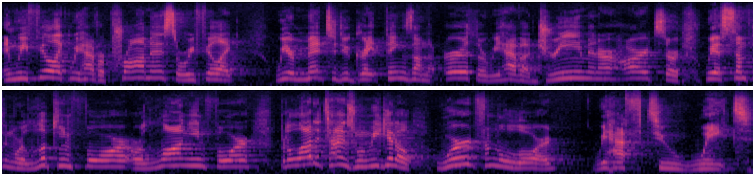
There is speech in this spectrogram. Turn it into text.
and we feel like we have a promise or we feel like we are meant to do great things on the earth, or we have a dream in our hearts, or we have something we're looking for or longing for. But a lot of times when we get a word from the Lord, we have to wait.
